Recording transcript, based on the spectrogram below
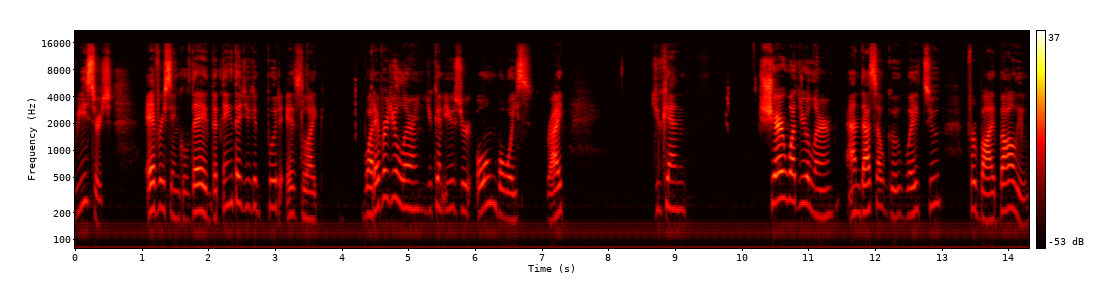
research every single day. The thing that you can put is like whatever you learn, you can use your own voice, right? You can share what you learn, and that's a good way to provide value.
